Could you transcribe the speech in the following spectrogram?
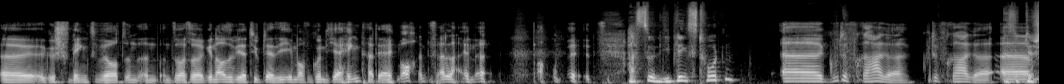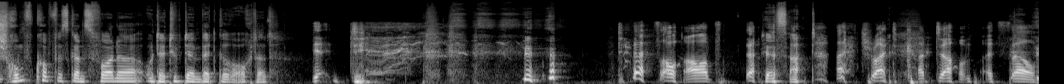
Äh, geschwenkt wird und, und, und sowas. Oder genauso wie der Typ, der sie eben offenkundig erhängt hat, der eben auch an dieser Leine baumelt. Hast du einen Lieblingstoten? Äh, gute Frage, gute Frage. Also Ähm, der Schrumpfkopf ist ganz vorne und der Typ, der im Bett geraucht hat. der, der, der ist auch hart. Der hart. I try to cut down myself.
